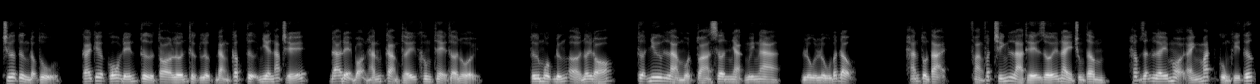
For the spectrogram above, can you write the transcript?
chưa từng động thủ, cái kia cố đến từ to lớn thực lực đẳng cấp tự nhiên áp chế, đã để bọn hắn cảm thấy không thể thở nổi. Từ một đứng ở nơi đó, tựa như là một tòa sơn nhạc nguy nga, lù lù bất động. Hắn tồn tại phản phất chính là thế giới này trung tâm hấp dẫn lấy mọi ánh mắt cùng khí tức.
